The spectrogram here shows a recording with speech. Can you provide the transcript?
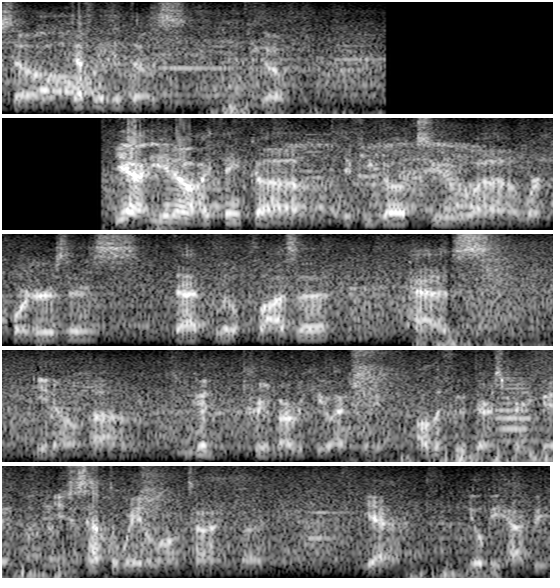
so definitely hit those if you go. Yeah, you know, I think um, if you go to uh, where Quarters is, that little plaza has, you know, um, good Korean barbecue actually. All the food there is pretty good. You just have to wait a long time, but yeah, you'll be happy.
